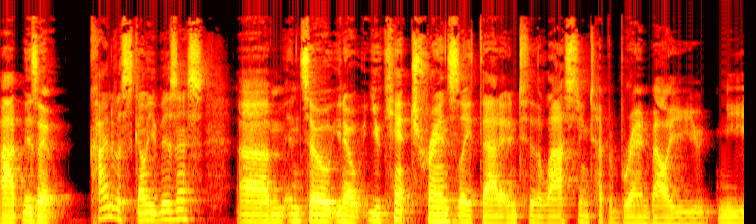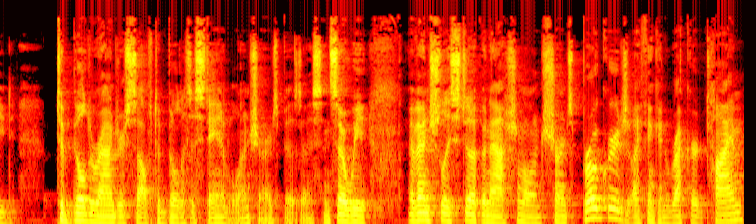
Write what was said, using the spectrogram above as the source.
uh, is a kind of a scummy business. Um, and so, you know, you can't translate that into the lasting type of brand value you need to build around yourself to build a sustainable insurance business. And so we eventually stood up a national insurance brokerage, I think in record time,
